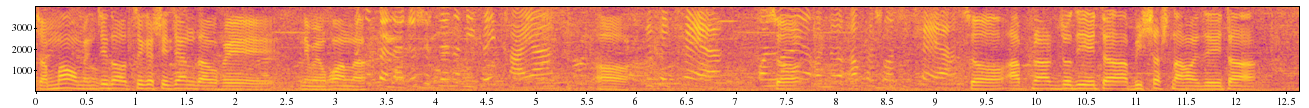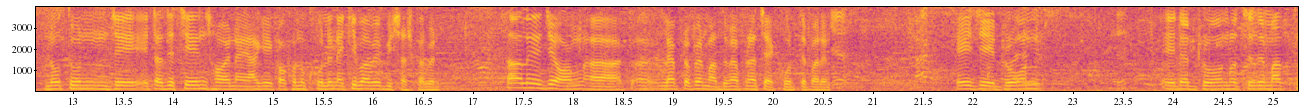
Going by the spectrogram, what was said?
怎么我们知道这个是真的会你们换了这本来就是真的，你可以查呀，哦你可以 check 啊 so আপনার যদি এটা বিশ্বাস না হয় যে এটা নতুন যে এটা যে চেঞ্জ হয় নাই আগে কখনো খুলে নাই কীভাবে বিশ্বাস করবেন? তাহলে এই যে অন ল্যাপটপের মাধ্যমে আপনারা চেক করতে পারেন। এই যে ড্রোন এটা ড্রোন হচ্ছে যে মাত্র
